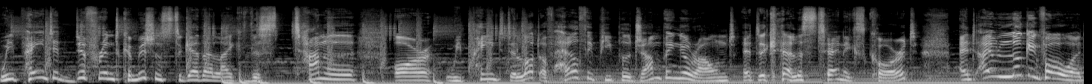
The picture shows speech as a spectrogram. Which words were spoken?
We painted different commissions together like this tunnel or we painted a lot of healthy people jumping around at a calisthenics court and I'm looking forward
